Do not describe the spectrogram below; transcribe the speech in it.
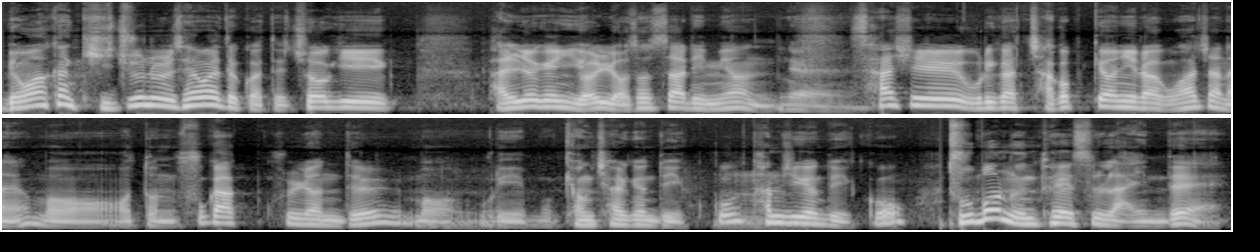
명확한 기준을 세워야 될 것 같아요. 저기 반려견이 16살이면 네. 사실 우리가 작업견이라고 하잖아요. 뭐 어떤 후각 훈련들, 뭐 우리 뭐 경찰견도 있고 탐지견도 있고 두 번 은퇴했을 나이인데.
